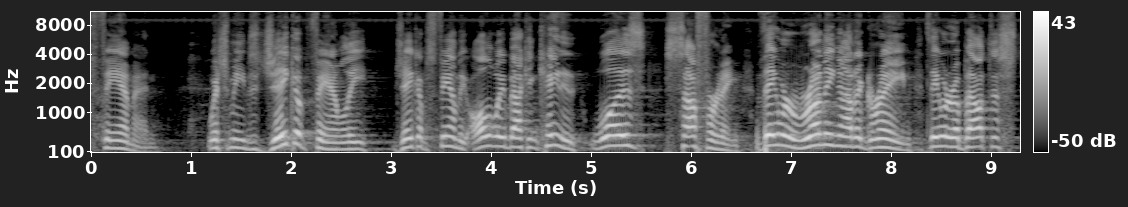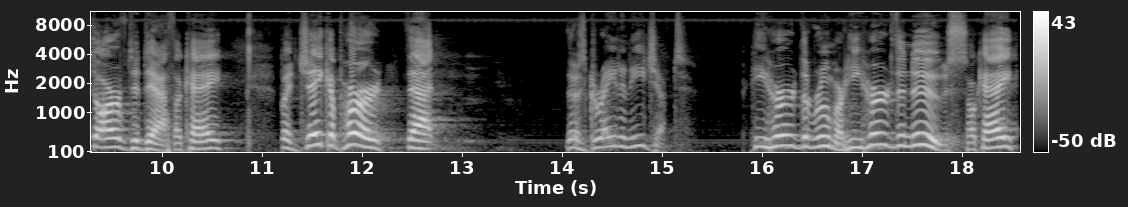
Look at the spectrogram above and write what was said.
famine, which means Jacob family Jacob's family, all the way back in Canaan, was suffering. They were running out of grain. They were about to starve to death, okay? But Jacob heard that there's grain in Egypt. He heard the rumor, he heard the news, okay?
